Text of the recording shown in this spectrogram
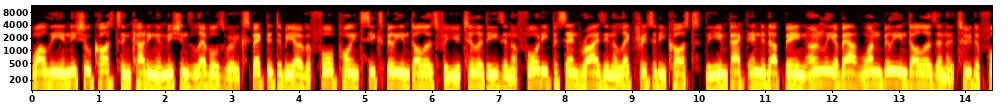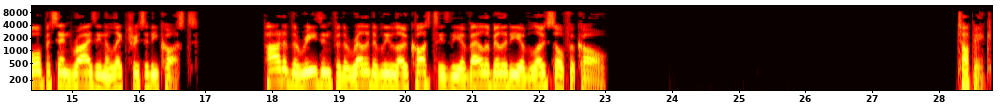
While the initial costs in cutting emissions levels were expected to be over $4.6 billion for utilities and a 40% rise in electricity costs, the impact ended up being only about $1 billion and a 2–4% rise in electricity costs. Part of the reason for the relatively low costs is the availability of low-sulfur coal. Topic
